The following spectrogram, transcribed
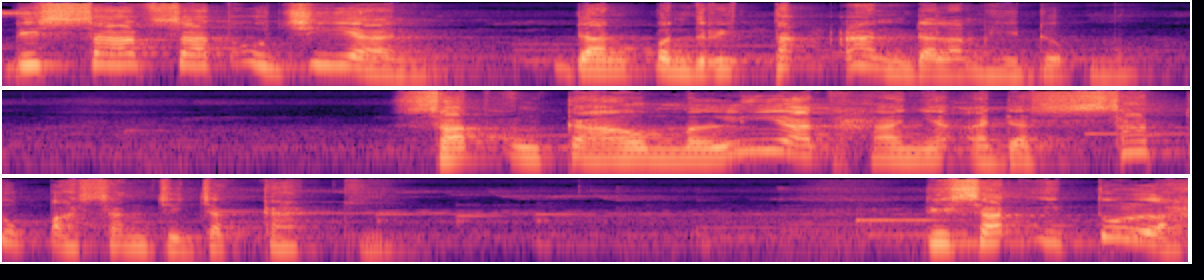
Di saat-saat ujian dan penderitaan dalam hidupmu, saat engkau melihat hanya ada satu pasang jejak kaki, di saat itulah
